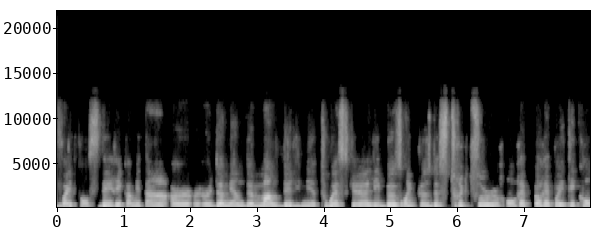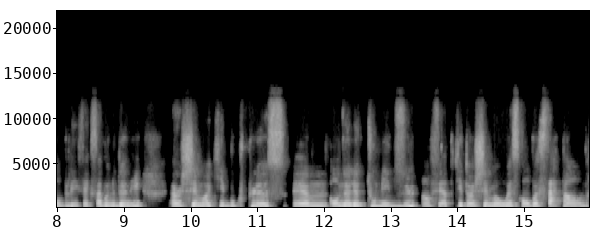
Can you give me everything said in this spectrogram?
va être considéré comme étant un, domaine de manque de limites où est-ce que les besoins plus de structure n'auraient pas été comblés. Fait que ça va nous donner un schéma qui est beaucoup plus, euh, on a le tout médu, en fait, qui est un schéma où est-ce qu'on va s'attendre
